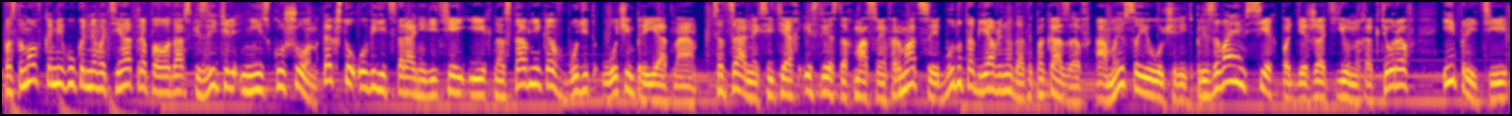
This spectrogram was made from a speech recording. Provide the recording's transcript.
Постановками кукольного театра павлодарский зритель не искушен, так что увидеть старания детей и их наставников будет очень приятно. В социальных сетях и средствах массовой информации будут объявлены даты показов, а мы, в свою очередь, призываем всех поддержать юных актеров и прийти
